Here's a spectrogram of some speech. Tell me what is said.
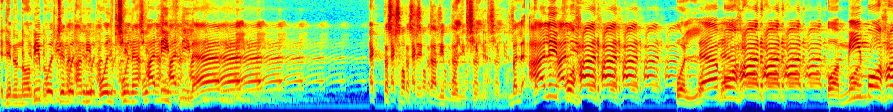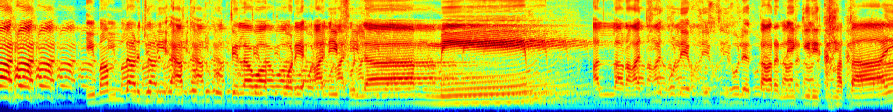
এজন্য নবী বলছেন আমি বলছি না আলিফ লাম মিম। একটা শব্দটা আমি বলছি না। বলে আলিফ হার ও লাম হার ও মিম হার ইমামদার যদি এতটুকু তেলাওয়াত করে আলিফ লাম মিম আল্লাহ রাজি হলে খুশি হলে তার নেকির খাতায়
